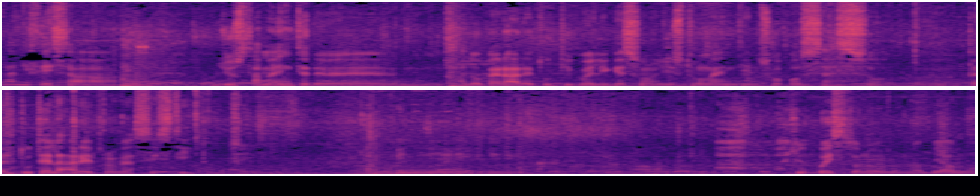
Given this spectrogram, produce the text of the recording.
La difesa giustamente deve adoperare tutti quelli che sono gli strumenti in suo possesso eh, per tutelare il proprio assistito. Quindi su questo noi non abbiamo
